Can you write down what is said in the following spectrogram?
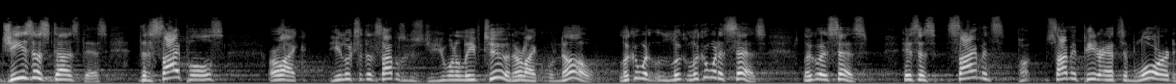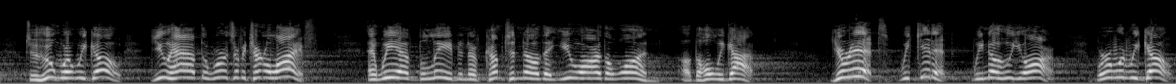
Jesus does this. The disciples are like, he looks at the disciples and goes, Do you want to leave too? And they're like, Well, no. Look at what, look, look at what it says. Look at what it says. It says, Simon, Simon Peter answered him, Lord, to whom will we go? You have the words of eternal life. And we have believed and have come to know that you are the one of the Holy God. You're it. We get it. We know who you are. Where would we go?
